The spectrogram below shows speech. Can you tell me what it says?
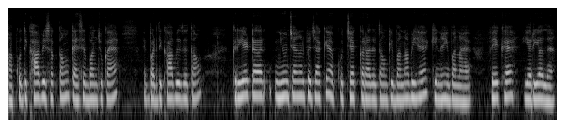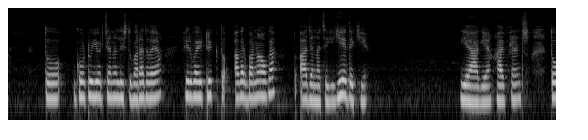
आपको दिखा भी सकता हूँ कैसे बन चुका है। एक बार दिखा भी देता हूँ। क्रिएटर न्यू चैनल पे जाके आपको चेक करा देता हूँ कि बना भी है कि नहीं बना है। फेक है या रियल है। तो गो टू योर चैनल इस दोबारा दबाया फिर वही ट्रिक तो अगर बना होगा तो आ जाना चाहिए। ये देखिए। ये आ गया। हाय फ्रेंड्स तो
